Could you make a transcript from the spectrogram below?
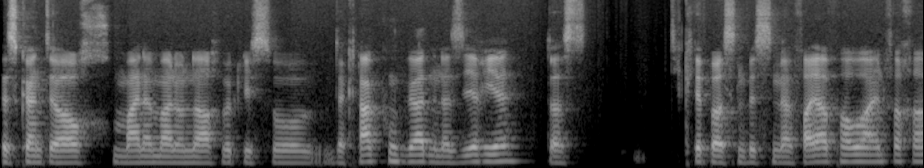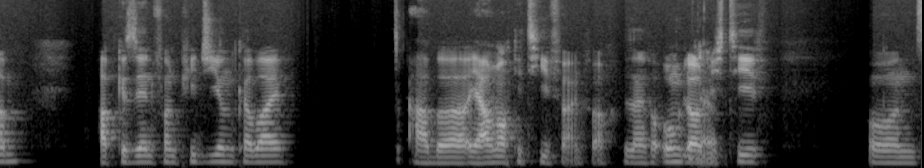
Das könnte auch meiner Meinung nach wirklich so der Knackpunkt werden in der Serie, dass die Clippers ein bisschen mehr Firepower einfach haben, abgesehen von PG und Kawhi. Aber ja, auch noch die Tiefe einfach. Das ist einfach unglaublich ja. tief. Und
